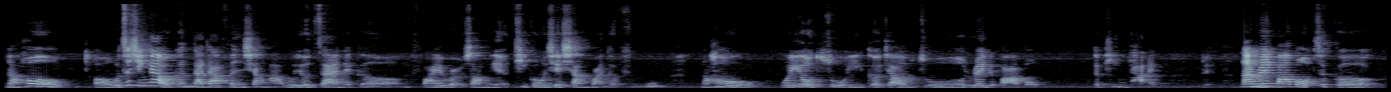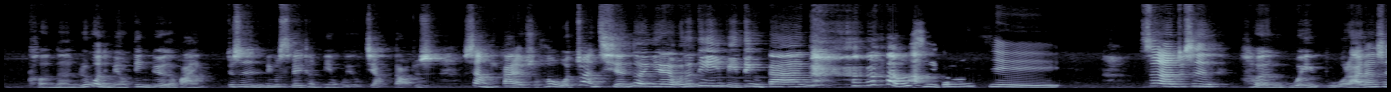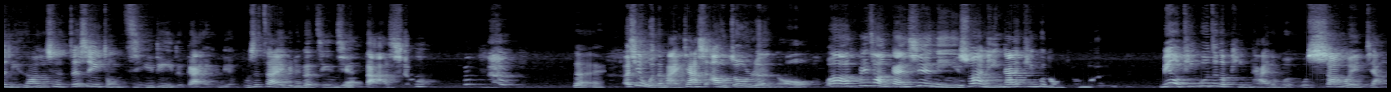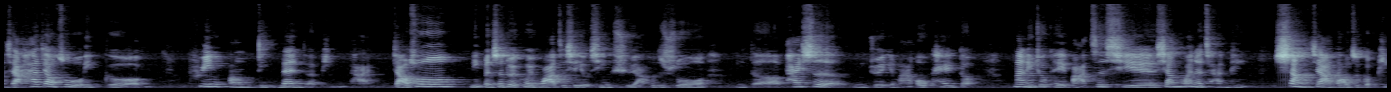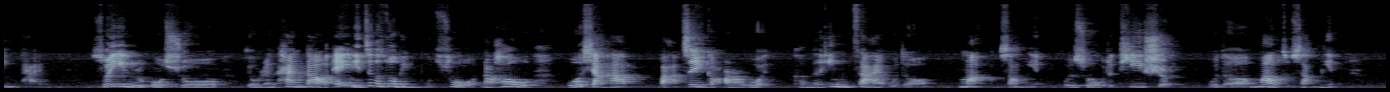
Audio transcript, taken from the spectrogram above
然后呃，我之前应该有跟大家分享嘛，我有在那个 Fiverr 上面提供一些相关的服务，然后我也有做一个叫做 Redbubble 的平台。对，那 Redbubble 这个可能如果你没有订阅的话，就是 Newsletter 里面我有讲到，就是上礼拜的时候我赚钱了耶，我的第一笔订单，恭喜恭喜！虽然就是很微薄啦，但是你知道，就是这是一种激励的概念，不是在于那个金钱大小。对，而且我的买家是澳洲人哦，哇，非常感谢你。虽然你应该听不懂中文，没有听过这个平台的我，我稍微讲一下，它叫做一个 Print on Demand 的平台。假如说你本身对绘画这些有兴趣啊，或者说你的拍摄你觉得也蛮 OK 的，那你就可以把这些相关的产品。上架到这个平台，所以如果说有人看到，哎，你这个作品不错，然后我想他把这个 artwork 可能印在我的 mug 上面，或者说我的 T 恤、我的帽子上面，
